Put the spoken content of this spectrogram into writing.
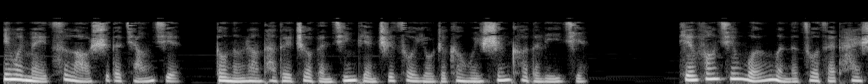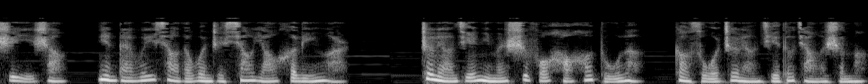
因为每次老师的讲解都能让他对这本经典之作有着更为深刻的理解。田方清稳稳的坐在太师椅上。面带微笑的问着逍遥和灵儿：“这两节你们是否好好读了？告诉我这两节都讲了什么？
